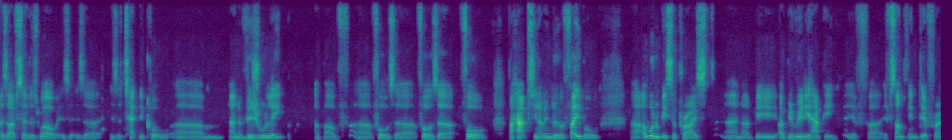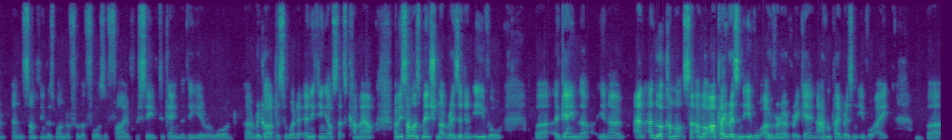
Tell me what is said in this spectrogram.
as I've said as well, is is a is a technical um, and a visual leap above uh, Forza Forza Four, perhaps you know in lieu of Fable. Uh, I wouldn't be surprised, and I'd be I'd be really happy if uh, if something different and something as wonderful as Forza Five received a Game of the Year award, uh, regardless of what anything else that's come out. I mean, someone's mentioned like Resident Evil, but a game that you know, and and look, I'm not look, I play Resident Evil over and over again. I haven't played Resident Evil Eight, but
